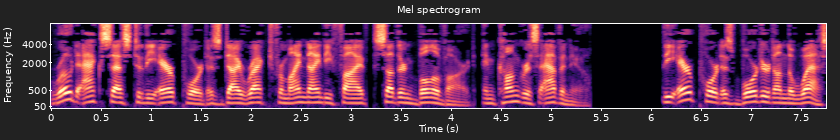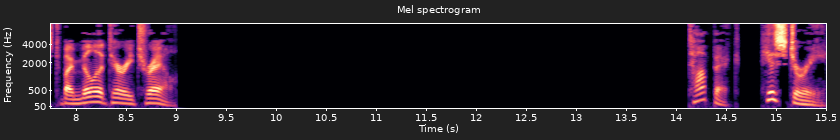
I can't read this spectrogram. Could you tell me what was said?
Road access to the airport is direct from I-95, Southern Boulevard, and Congress Avenue. The airport is bordered on the west by Military Trail. History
